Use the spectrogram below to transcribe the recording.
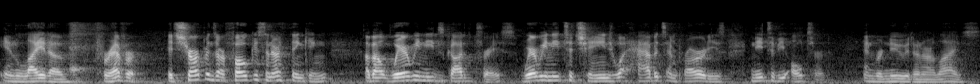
in light of forever. It sharpens our focus and our thinking about where we need God's grace, where we need to change, what habits and priorities need to be altered and renewed in our lives.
